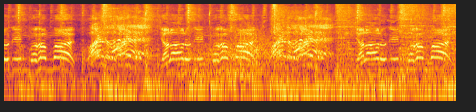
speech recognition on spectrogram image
ஜலாலுதீன் முகம்மது ஜலாலுதீன் முகம்மது ஜலாலுதீன் முகம்மது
